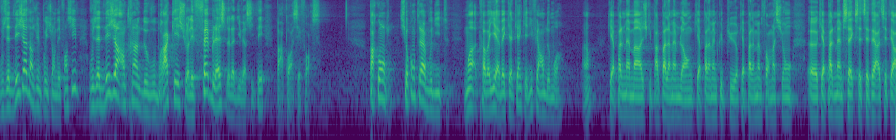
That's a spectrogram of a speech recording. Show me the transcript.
vous êtes déjà dans une position défensive, vous êtes déjà en train de vous braquer sur les faiblesses de la diversité par rapport à ses forces. Par contre, si au contraire vous dites, moi, travailler avec quelqu'un qui est différent de moi, hein, qui n'a pas le même âge, qui ne parle pas la même langue, qui n'a pas la même culture, qui n'a pas la même formation, euh, qui n'a pas le même sexe, etc., etc.,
